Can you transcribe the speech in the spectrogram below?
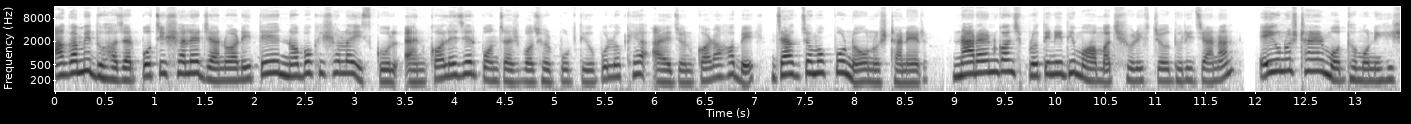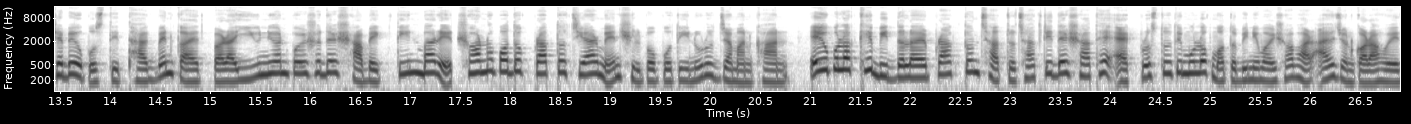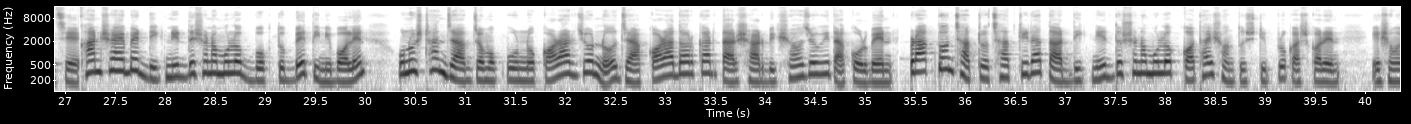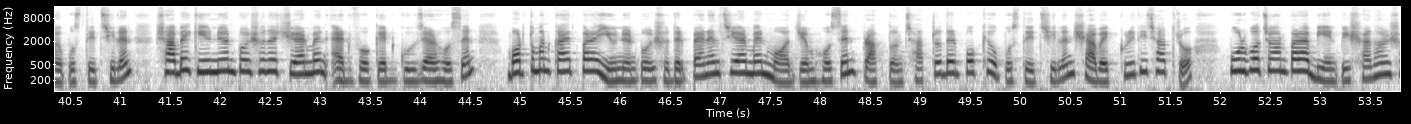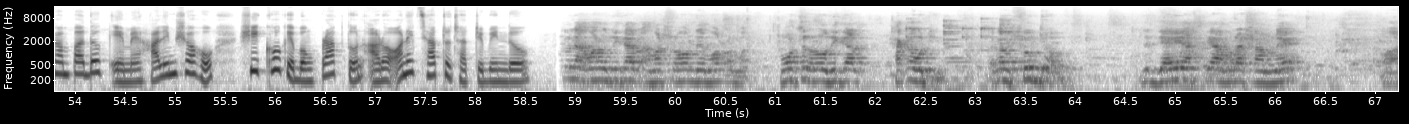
আগামী দু হাজার পঁচিশ সালের জানুয়ারিতে নবকিশলা স্কুল অ্যান্ড কলেজের পঞ্চাশ বছর পূর্তি উপলক্ষে আয়োজন করা হবে জাঁকজমকপূর্ণ অনুষ্ঠানের। নারায়ণগঞ্জ প্রতিনিধি মোহাম্মদ শরীফ চৌধুরী জানান, এই অনুষ্ঠানের মধ্যমণি হিসেবে উপস্থিত থাকবেন কায়েতপাড়া ইউনিয়ন পরিষদের সাবেক তিনবারের স্বর্ণপদক প্রাপ্ত চেয়ারম্যান শিল্পপতি নুরুজ্জামান খান। এই উপলক্ষে বিদ্যালয়ের প্রাক্তন ছাত্রছাত্রীদের সাথে এক প্রস্তুতিমূলক মতবিনিময় সভার আয়োজন করা হয়েছে। খান সাহেবের দিক নির্দেশনামূলক বক্তব্যে তিনি বলেন, অনুষ্ঠান জাঁকজমকপূর্ণ করার জন্য যা করা দরকার তার সার্বিক সহযোগিতা করবেন। প্রাক্তন ছাত্রছাত্রীরা তার দিক নির্দেশনামূলক কথায় সন্তুষ্টি প্রকাশ করেন। এ সময় উপস্থিত ছিলেন সাবেক ইউনিয়ন পরিষদের চেয়ারম্যান অ্যাডভোকেট গুলজার হোসেন, বর্তমান কায়েতপাড়া ইউনিয়ন পরিষদের প্যানেল চেয়ারম্যান মোয়াজ্জেম হোসেন, প্রাক্তন ছাত্রদের পক্ষে উপস্থিত ছিলেন সাবেক কৃতি ছাত্র পূর্ব চরণপাড়া বিএনপির সাধারণ সম্পাদক এম এ হালিম সহ শিক্ষক এবং প্রাক্তন আরও অনেক ছাত্রছাত্রীবৃন্দ। আমার অধিকার আমার করার অধিকার থাকা উচিত। এবং যে যাই আজকে আমরা সামনে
